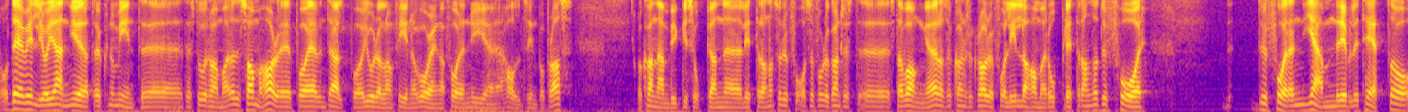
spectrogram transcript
Og det vil jo igjen gjøre at økonomien til, til Storhamar Og det samme har du på eventuelt på Jordal Amfi og Vålerenga får den nye hallen sin på plass. Og kan de bygges opp igjen eh, litt. Og så, får, får du kanskje eh, Stavanger, og så kanskje klarer du å få Lillehammer opp litt. Så at du får du får en jevn rivalitet og,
